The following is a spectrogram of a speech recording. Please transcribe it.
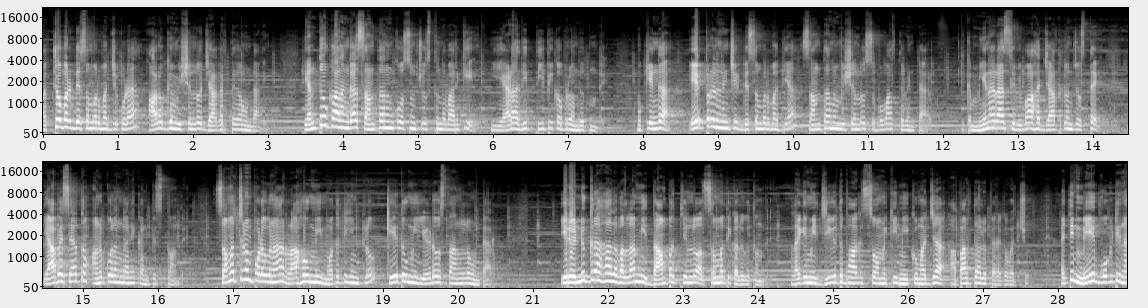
అక్టోబర్ డిసెంబర్ మధ్య కూడా ఆరోగ్యం విషయంలో జాగ్రత్తగా ఉండాలి. ఎంతో కాలంగా సంతానం కోసం చూస్తున్న వారికి ఈ ఏడాది తీపి కబురు అందుతుంది. ముఖ్యంగా ఏప్రిల్ నుంచి డిసెంబర్ మధ్య సంతానం విషయంలో శుభవార్త వింటారు. ఇక మీనరాశి వివాహ జాతకం చూస్తే యాభై శాతం అనుకూలంగానే కనిపిస్తోంది. సంవత్సరం పొడవునా రాహు మీ మొదటి ఇంట్లో కేతు మీ ఏడవ స్థానంలో ఉంటారు. ఈ రెండు గ్రహాల వల్ల మీ దాంపత్యంలో అసమ్మతి కలుగుతుంది. అలాగే మీ జీవిత భాగస్వామికి మీకు మధ్య అపార్థాలు పెరగవచ్చు. అయితే మే ఒకటిన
